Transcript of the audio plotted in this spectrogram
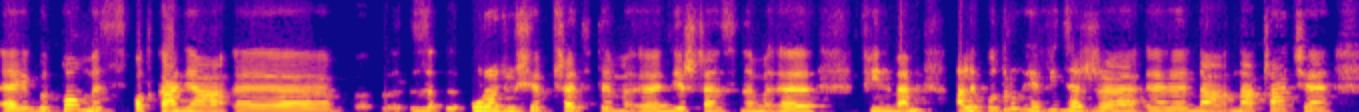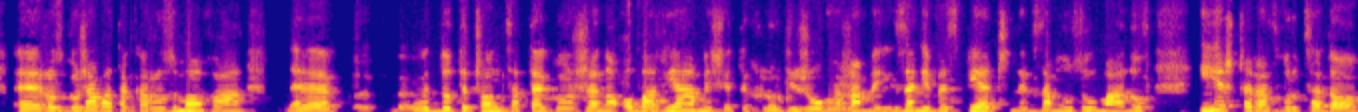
e, jakby pomysł spotkania urodził się przed tym nieszczęsnym filmem, ale po drugie widzę, że na, na czacie rozgorzała taka rozmowa dotycząca tego, że no obawiamy się tych ludzi, że uważamy ich za niebezpiecznych, za muzułmanów. I jeszcze raz wrócę do,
